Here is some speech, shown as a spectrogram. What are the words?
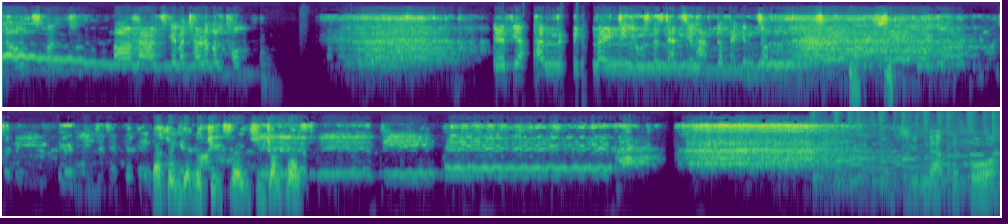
announcement, our hearts give a terrible thump. If you haven't been paid to use the steps, you'll have to feckin' jump. That's when you get in the cheap you jump out. Before.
